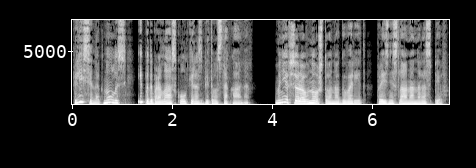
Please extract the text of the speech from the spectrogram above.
Фелисия нагнулась и подобрала осколки разбитого стакана. «Мне все равно, что она говорит», — произнесла она нараспев.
